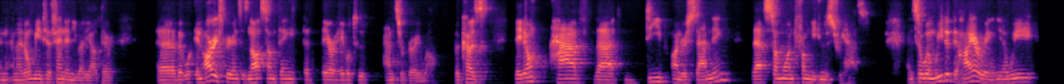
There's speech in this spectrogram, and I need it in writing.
and, and I don't mean to offend anybody out there, uh, but in our experience, is not something that they are able to answer very well because they don't have that deep understanding that someone from the industry has. And so when we did the hiring, you know, we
